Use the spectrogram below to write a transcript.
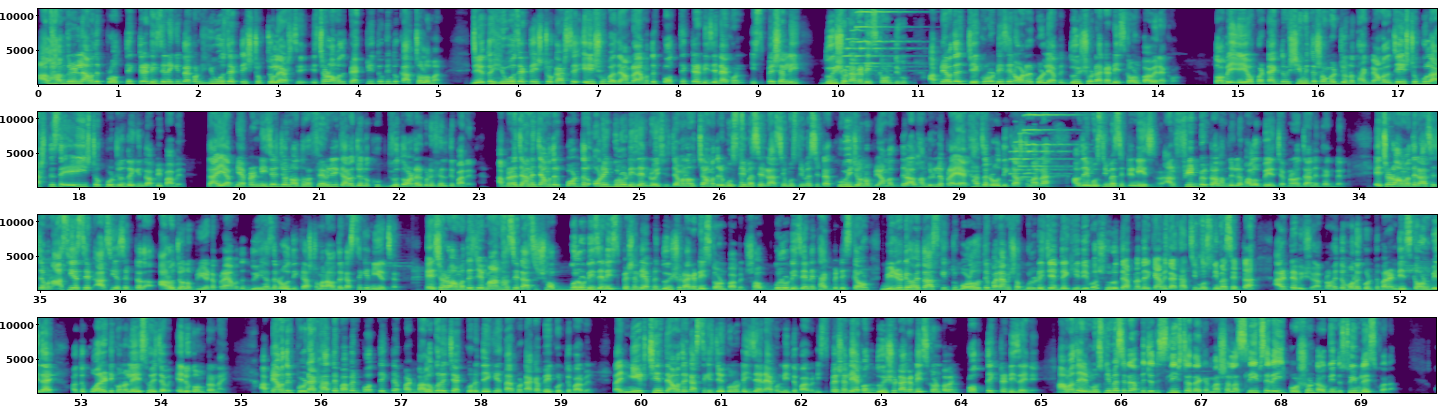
আলহামদুলিল্লাহ আমাদের প্রত্যেকটা ডিজাইনে কিন্তু এখন হিউজ একটা স্টক চলে আসছে। এছাড়াও আমাদের ফ্যাক্টরিতেও কিন্তু কাজ চলমান। যেহেতু হিউজ একটা স্টক আসছে, এই সুবাদে আমরা আমাদের প্রত্যেকটা ডিজাইন এখন স্পেশালি দুইশো টাকা ডিসকাউন্ট দিব। আপনি আমাদের যে কোনো ডিজাইন অর্ডার করলে আপনি দুইশো টাকা ডিসকাউন্ট পাবেন এখন। তবে এই অফারটা একদম সীমিত সময়ের জন্য থাকবে। আমাদের যে স্টকগুলো আসতেছে, এই স্টক পর্যন্ত কিন্তু আপনি পাবেন। তাই আপনি আপনার নিজের জন্য অথবা ফ্যামিলির কারোর জন্য খুব দ্রুত অর্ডার করে ফেলতে পারেন। আপনারা জানেন যে আমাদের পর্দার অনেকগুলো ডিজাইন রয়েছে। যেমন হচ্ছে আমাদের মুসলিমা সেট আছে। মুসলিম সেটটা খুবই জনপ্রিয়। আমাদের আলহামদুলিল্লাহ প্রায় এক হাজারের অধিক কাস্টমাররা আমাদের মুসলিম মুসলিমা নিয়েছেন আর ফিডব্যাকটা আলহামদুলিল্লাহ ভালো পেয়েছে, আপনারা জানে থাকবেন। এছাড়াও আমাদের আছে যেমন আসিয়া সেট আসিয়া সেটটা আরও জনপ্রিয়। এটা প্রায় আমাদের দুই হাজারের অধিক কাস্টমার আমাদের কাছ থেকে নিয়েছেন। এছাড়াও আমাদের যে মানহা সেট আছে, সবগুলো ডিজাইনে স্পেশালি আপনি দুইশো টাকা ডিসকাউন্ট পাবেন। সবগুলো ডিজাইনে থাকবে ডিসকাউন্ট ভিডিওটি হয়তো আজকে একটু বড় হতে পারে, আমি সবগুলো ডিজাইন দেখিয়ে দিব। শুরুতে আপনাদেরকে আমি দেখাচ্ছি মুসলিমা সেটটা। আরেকটা বিষয়, আপনারা হয়তো মনে করতে পারেন ডিসকাউন্ট বিদায়, হয়তো কোয়ালিটি কোনো লেস হয়ে যাবে, এরকমটা নাই। আপনি আমাদের প্রোডাক্ট হাতে পাবেন, প্রত্যেকটা পার্ট ভালো করে চেক করে দেখে তারপর টাকা পে করতে পারবেন। তাই নিশ্চিন্তে আমাদের কাছ থেকে যে কোনো ডিজাইন এখন নিতে পারবেন। স্পেশালি এখন দুইশো টাকা ডিসকাউন্ট পাবেন প্রত্যেকটা ডিজাইনে আমাদের মুসলিমা সেটা আপনি যদি স্লিভসটা দেখেন মাসাল্লাহ স্লিভসের এই পোর্শনটাও কিন্তু সুইমলেস করা।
